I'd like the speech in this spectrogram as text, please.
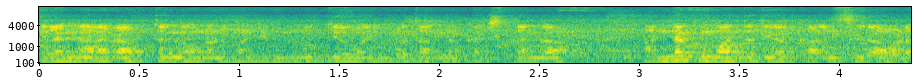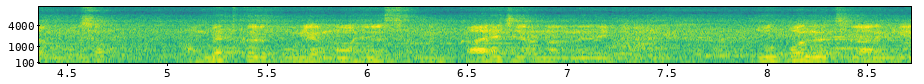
తెలంగాణ వ్యాప్తంగా ఉన్నటువంటి నిరుద్యోగ యువత అందరూ ఖచ్చితంగా అన్నకు మద్దతుగా కలిసి రావడం కోసం అంబేద్కర్ పూలే మహాజన సంఘం కార్యాచరణ అనేది రూపొందించడానికి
